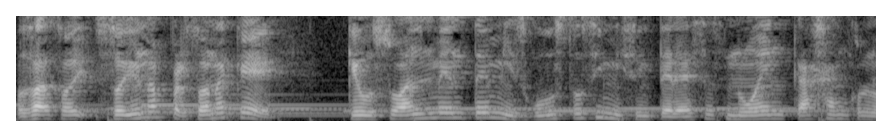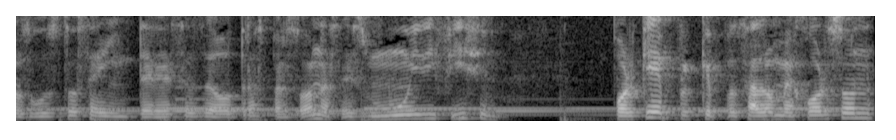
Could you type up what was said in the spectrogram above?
O sea, soy, soy una persona que, que usualmente mis gustos y mis intereses no encajan con los gustos e intereses de otras personas. Es muy difícil. ¿Por qué? Porque pues a lo mejor son,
